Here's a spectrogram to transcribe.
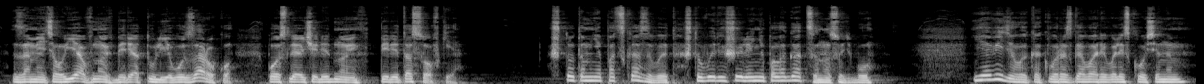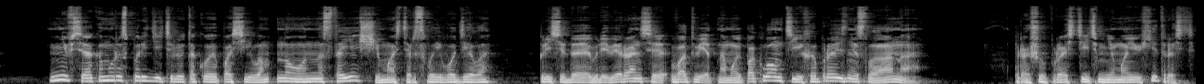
– заметил я, вновь беря Тульеву за руку после очередной перетасовки. «Что-то мне подсказывает, что вы решили не полагаться на судьбу. Я видела, как вы разговаривали с Косиным. Не всякому распорядителю такое по силам, но он настоящий мастер своего дела». Приседая в реверансе, в ответ на мой поклон тихо произнесла она. «Прошу простить мне мою хитрость,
